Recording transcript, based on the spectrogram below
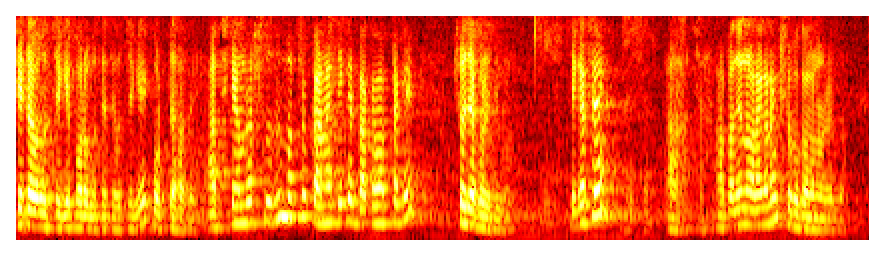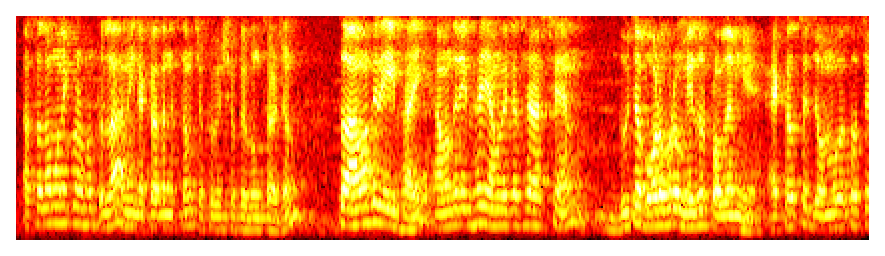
সেটাও হচ্ছে গিয়ে পরবর্তীতে হচ্ছে গিয়ে করতে হবে। আজকে আমরা শুধুমাত্র কানের দিকের বাঁকা ভাবটাকে সোজা করে দিব। ঠিক আছে? আচ্ছা আপনার জন্য অনেক অনেক শুভকামনা রইল। আসসালামু আলাইকুম রহমতুল্লাহ আমি ডাক্তার আদান ইসলাম চক্ষু বিশেষজ্ঞ এবং সার্জন। তো আমাদের এই ভাই আমাদের এই ভাই আমাদের কাছে আসছেন দুইটা বড় বড় মেজর প্রবলেম নিয়ে। একটা হচ্ছে জন্মগত হচ্ছে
